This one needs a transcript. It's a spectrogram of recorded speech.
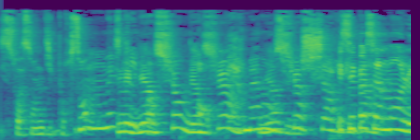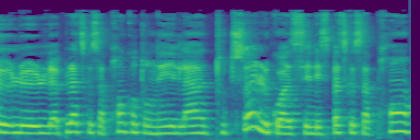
70% de mon esprit. Mais bien quoi. sûr, bien en sûr, permanence, bien sûr. Et c'est pas seulement le, le- la place que ça prend quand on est là toute seule, quoi. C'est l'espace que ça prend.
